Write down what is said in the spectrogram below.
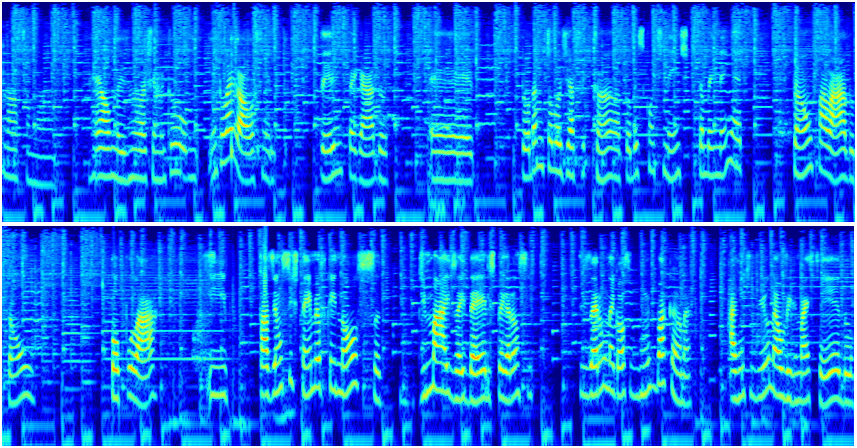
Nossa, mano. Real mesmo, eu achei muito, muito legal, assim, eles terem pegado é, toda a mitologia africana, todo esse continente que também nem é tão falado, tão popular. E fazer um sistema, eu fiquei, nossa, demais a ideia. Eles pegaram, fizeram um negócio muito bacana. A gente viu, né, o vídeo mais cedo,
